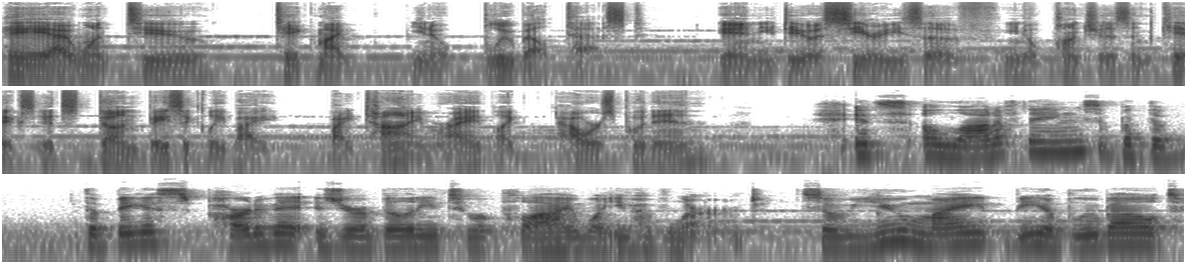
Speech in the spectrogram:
hey, I want to take my, you know, blue belt test. And you do a series of, you know, punches and kicks. It's done basically by by time, right? Like hours put in. It's a lot of things, but the the biggest part of it is your ability to apply what you have learned. So you might be a blue belt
